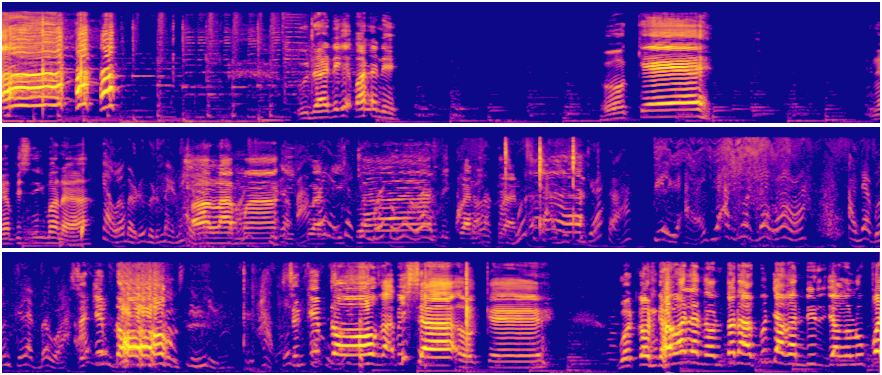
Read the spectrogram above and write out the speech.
Ah Udah ini kayak mana nih? Oke. Ini habis ini gimana ya? Nih. Alamak iklan iklan iklan iklan. Skip dong. Skip dong, nggak bisa. Oke. Buat kawan-kawan yang nonton aku jangan di jangan lupa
